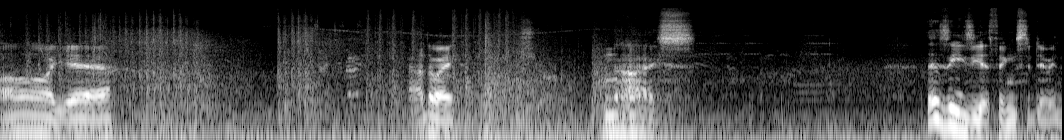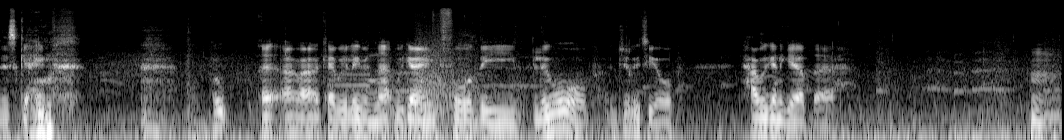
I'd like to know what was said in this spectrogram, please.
Oh yeah. Out of the way. Nice. There's easier things to do in this game. oh, uh, okay, we're leaving that. We're going for the blue orb, agility orb. How are we going to get up there? Hmm.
